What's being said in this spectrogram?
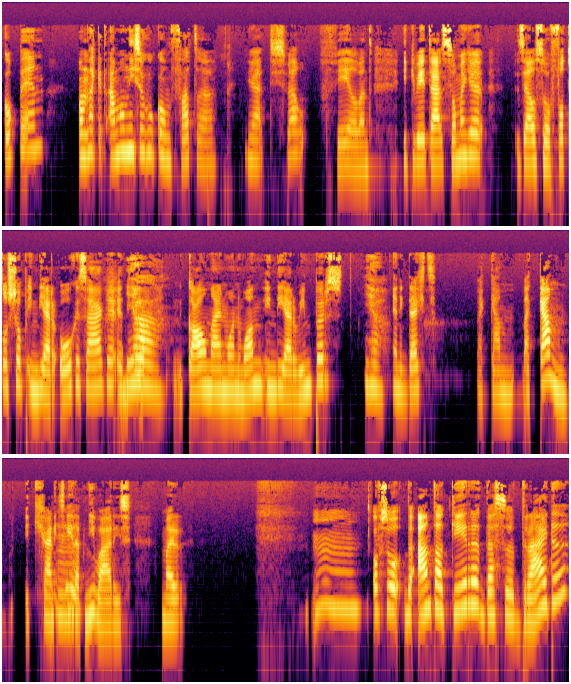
koppijn, omdat ik het allemaal niet zo goed kon vatten. Ja, het is wel veel, want ik weet dat sommigen zelfs zo Photoshop in die haar ogen zagen en Ja, Call 911 in die haar wimpers. ja. En ik dacht, dat kan, dat kan. Ik ga niet zeggen Mhm. dat het niet waar is, maar... Mm, of zo, de aantal keren dat ze draaide,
